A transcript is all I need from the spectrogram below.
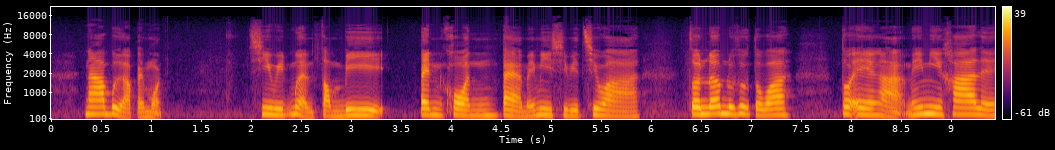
ำน่าเบื่อไปหมด ชีวิตเหมือนซอมบี้ เป็นคนแต่ไม่มีชีวิตชีวา จนเริ่มรู้สึกตัวว่า ตัวเองอะ ไม่มีค่าเลย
